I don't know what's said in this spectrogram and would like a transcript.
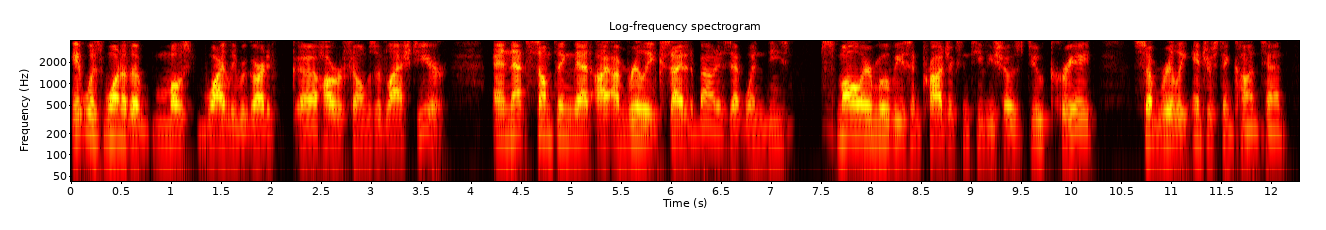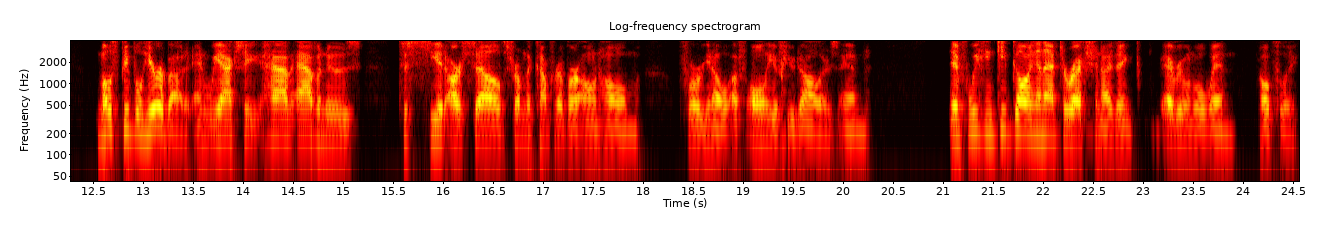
it was one of the most widely regarded uh, horror films of last year. And that's something that I, I'm really excited about. Is that when these smaller movies and projects and TV shows do create some really interesting content, most people hear about it, and we actually have avenues to see it ourselves from the comfort of our own home for you know only a few dollars. And if we can keep going in that direction, I think everyone will win. Hopefully.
